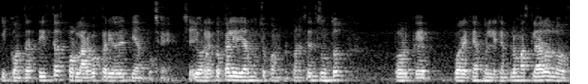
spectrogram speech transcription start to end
y contratistas por largo periodo de tiempo. Sí. Sí, Digo, nos toca lidiar mucho con, con ese asunto porque, por ejemplo, el ejemplo más claro, los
